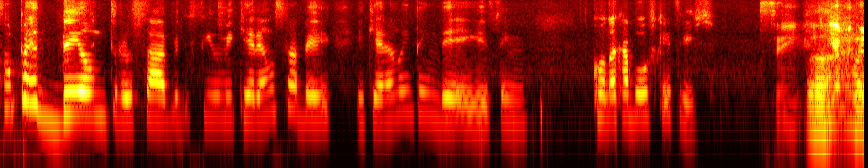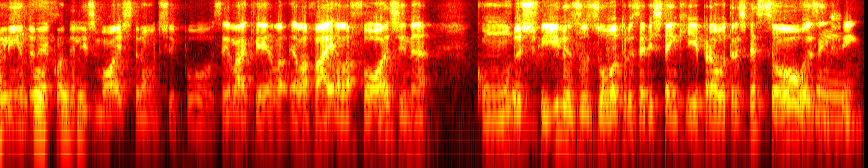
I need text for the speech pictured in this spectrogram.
super dentro, sabe, do filme, querendo saber e querendo entender. E assim, quando acabou, eu fiquei triste. Sim. Ah, e é muito lindo, né, quando eles mostram, tipo, sei lá, que ela, ela vai, ela foge, né? Com um Sim. dos filhos, os outros eles têm que ir para outras pessoas, Sim. enfim.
